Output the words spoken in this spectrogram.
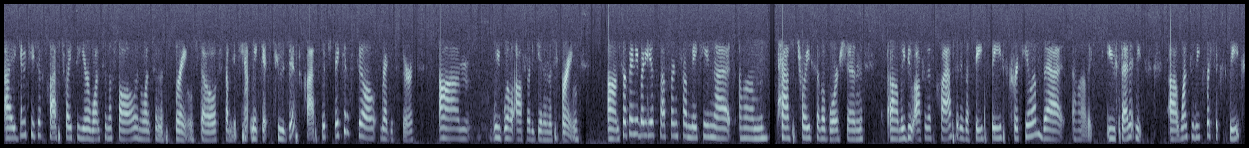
I do teach this class twice a year, once in the fall and once in the spring. So if somebody can't make it to this class, which they can still register, um, we will offer it again in the spring. Um, so if anybody is suffering from making that um, past choice of abortion, um, we do offer this class. It is a faith-based curriculum that, uh, like you said, it meets uh, once a week for six weeks.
